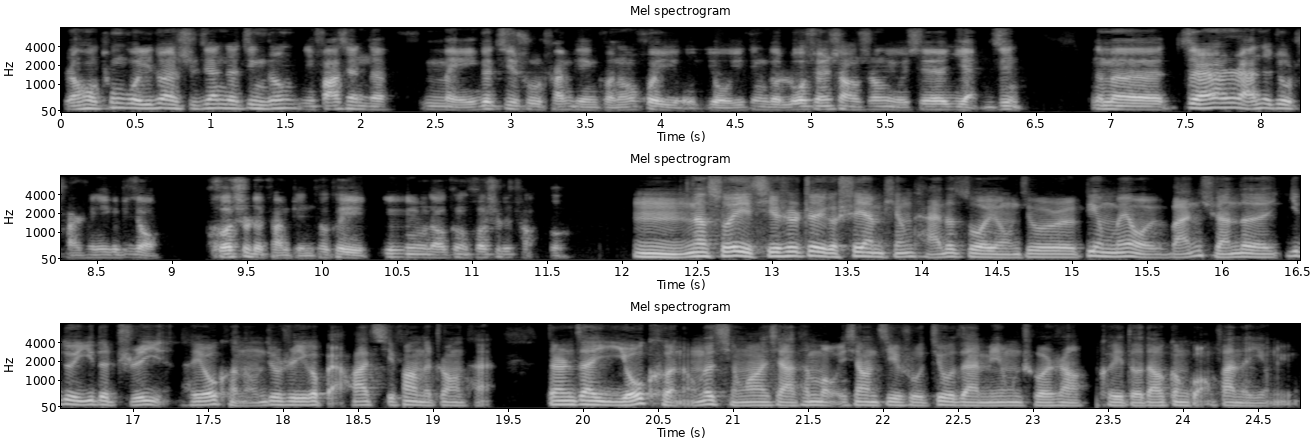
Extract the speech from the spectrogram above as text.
然后通过一段时间的竞争，你发现的每一个技术产品可能会有有一定的螺旋上升，有些演进，那么自然而然的就产生一个比较合适的产品，它可以应用到更合适的场合。嗯，那所以其实这个试验平台的作用就是并没有完全的一对一的指引，它有可能就是一个百花齐放的状态，但是在有可能的情况下，它某一项技术就在民用车上可以得到更广泛的应用。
